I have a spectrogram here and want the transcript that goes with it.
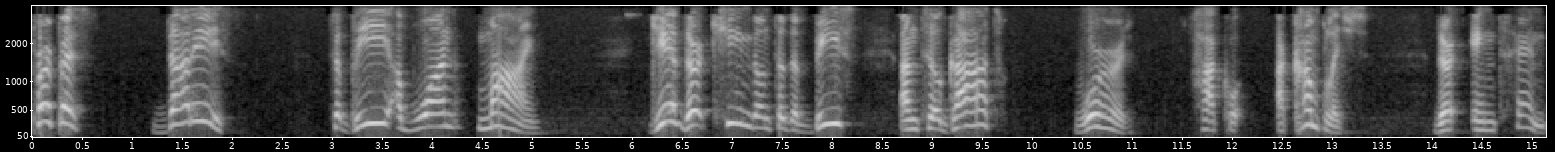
purpose. That is, to be of one mind. Give their kingdom to the beast until God's word accomplished their intent.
